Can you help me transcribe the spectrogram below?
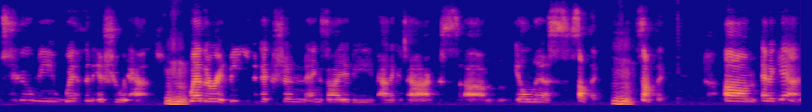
to me with an issue at hand mm-hmm. whether it be addiction anxiety panic attacks um, illness something mm-hmm. something um, and again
